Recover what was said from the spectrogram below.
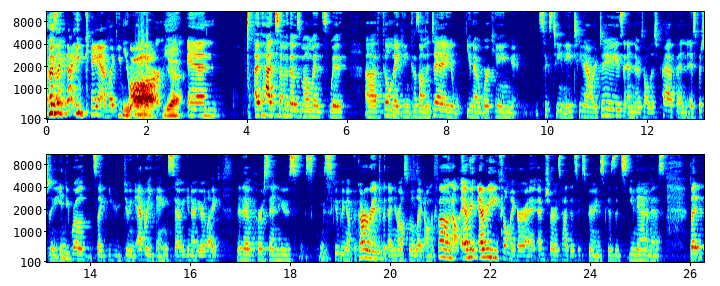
I was like, not you can, like you, you are. are. Yeah, And I've had some of those moments with uh, filmmaking because on the day you're, you know, working 16, 18 hour days and there's all this prep. And especially in the indie world, it's like you're doing everything. So, you know, you're like the person who's scooping up the garbage, but then you're also like on the phone. Every, every filmmaker, I, I'm sure, has had this experience because it's unanimous. But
